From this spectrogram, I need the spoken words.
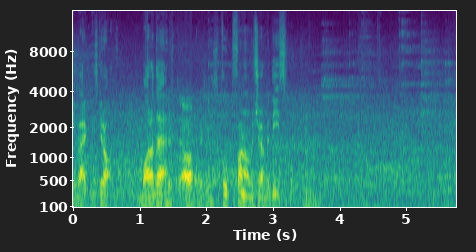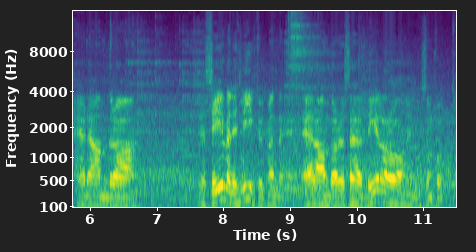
i verkningsgrad. Bara där. Ja, precis. Fortfarande om du kör med diesel. Är det andra, det ser ju väldigt likt ut, men är det andra reservdelar och har ni liksom fått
